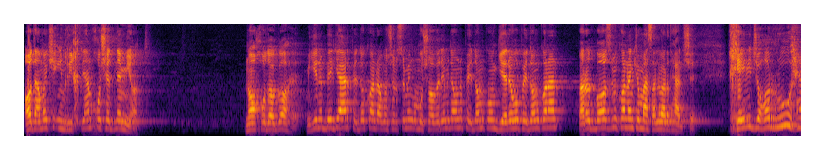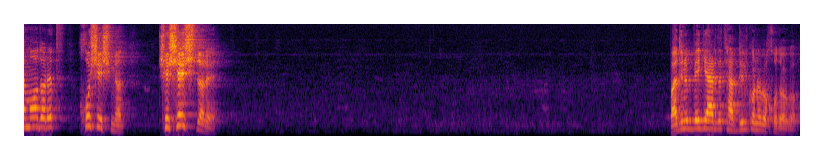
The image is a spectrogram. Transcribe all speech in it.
آدمایی که این ریختیان خوشت نمیاد. ناخداگاهه میگه بگرد پیدا کن روانشناسا میگه مشاوره میدن اونو پیدا می‌کنن گره و پیدا می‌کنن برات باز می‌کنن که مسئله برات حل شه. خیلی جاها روح ما داره خوشش میاد. کشش داره. باید اینو بگرده تبدیل کنه به خداگاه.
